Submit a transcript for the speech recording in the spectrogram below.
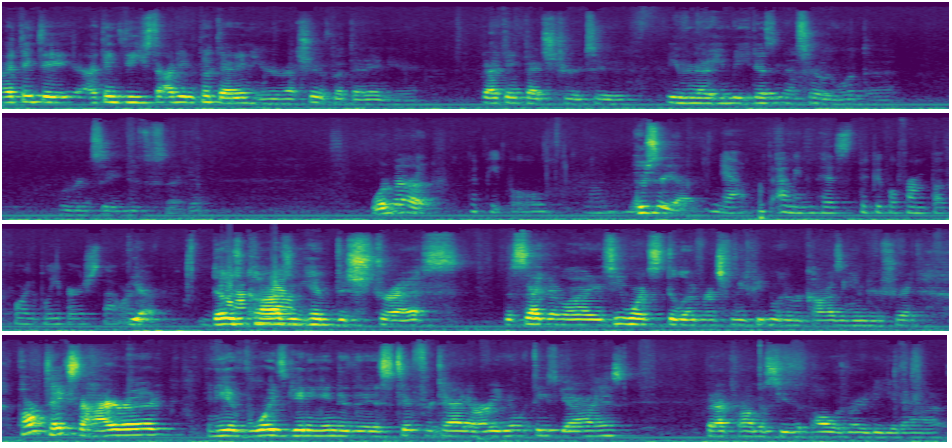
I think the I think these I didn't put that in here. I should have put that in here. But I think that's true too. Even though he, he doesn't necessarily want that. We're going to see in just a second. What about The people, who say yeah? yeah, I mean, his, the people from before the believers that were. Yeah, those knocking causing down- him distress. The second line is he wants deliverance from these people who are causing him distress. Paul takes the high road and he avoids getting into this tit for tat argument with these guys. But I promise you that Paul was ready to get out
